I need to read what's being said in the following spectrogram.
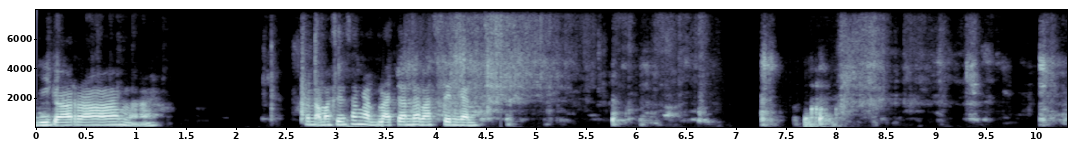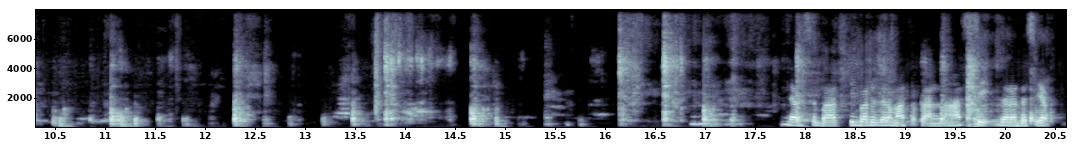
Di garam. ah. Kena masin sangat belacan dah masin kan. Dah sebati baru Zara masukkan nasi. Zara dah siap.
